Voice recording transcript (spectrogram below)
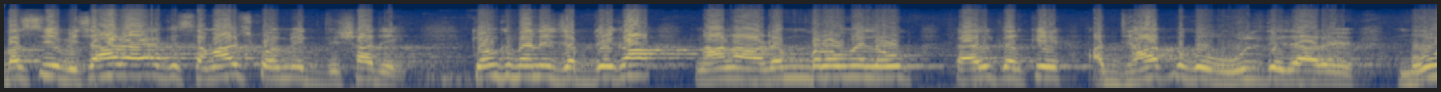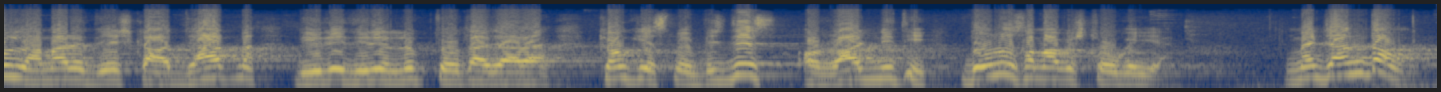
बस ये विचार आया कि समाज को हमें एक दिशा दे। क्योंकि मैंने जब देखा, नाना आडम्बरों में लोग पहल करके अध्यात्म को भूलते जा रहे हैं। मूल हमारे देश का अध्यात्म धीरे धीरे लुप्त होता जा रहा है, क्योंकि इसमें बिज़नेस और राजनीति दोनों समाविष्ट हो गई है। मैं जानता हूँ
